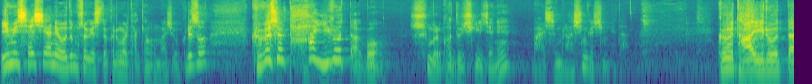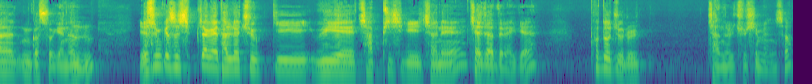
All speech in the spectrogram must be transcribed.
이미 세 시간의 어둠 속에서도 그런 걸 다 경험하시고 그래서 그것을 다 이루었다고 숨을 거두시기 전에 말씀을 하신 것입니다. 그 다 이루었다는 것 속에는 예수님께서 십자가에 달려 죽기 위해 잡히시기 전에 제자들에게 포도주를 잔을 주시면서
